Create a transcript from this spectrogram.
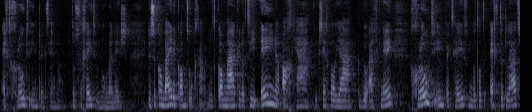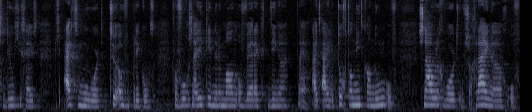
echt grote impact hebben. Dat vergeten we nog wel eens. Dus dat kan beide kanten op gaan. Dat kan maken dat die ene, ach ja, ik zeg wel ja, ik wil eigenlijk nee, grote impact heeft. Omdat dat echt het laatste duwtje geeft. Dat je eigenlijk te moe wordt, te overprikkeld. Vervolgens naar je kinderen, man of werk dingen nou ja, uiteindelijk toch dan niet kan doen. Of snauwig wordt of zagrijnig. Of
